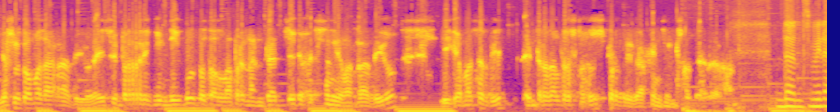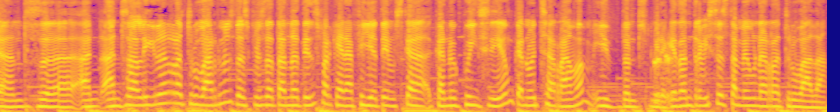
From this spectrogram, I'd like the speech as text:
jo soc home de ràdio, eh? i sempre reivindico tot l'aprenentatge que vaig tenir a la ràdio i que m'ha servit, entre d'altres coses, per arribar fins on soc ara. No? Doncs mira, ens, eh, en, ens alegra retrobar-nos després de tant de temps perquè ara feia temps que, que no coincidíem, que no xerràvem i doncs mira, aquesta entrevista és també una retrobada.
